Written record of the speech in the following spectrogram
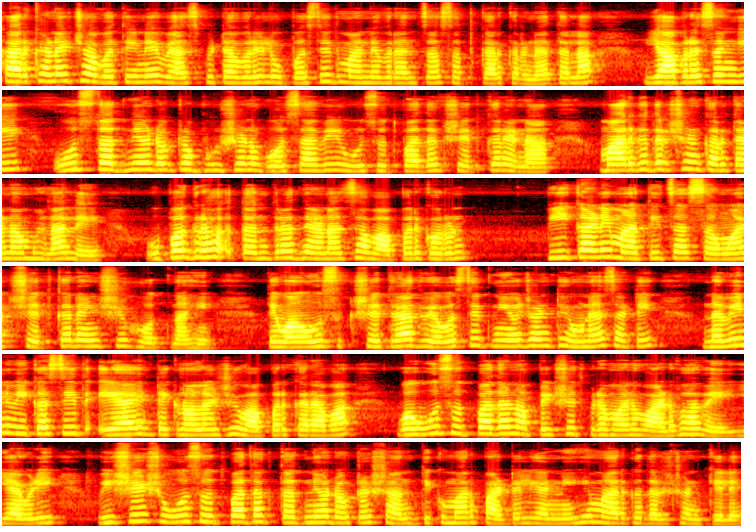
कारखान्याच्या वतीने व्यासपीठावरील उपस्थित मान्यवरांचा सत्कार करण्यात आला. याप्रसंगी ऊस तज्ज्ञ डॉक्टर भूषण गोसावी ऊस उत्पादक शेतकऱ्यांना मार्गदर्शन करताना म्हणाले उपग्रह तंत्रज्ञानाचा वापर करून पीक आणि मातीचा संवाद शेतकऱ्यांशी होत नाही. तेव्हा ऊस क्षेत्रात व्यवस्थित नियोजन ठेवण्यासाठी नवीन विकसित ए आय टेक्नॉलॉजी वापर करावा. व ऊस उत्पादन अपेक्षित प्रमाण वाढवावे यावेळी विशेष ऊस उत्पादक तज्ज्ञ डॉक्टर शांतिकुमार पाटील यांनीही मार्गदर्शन केले.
